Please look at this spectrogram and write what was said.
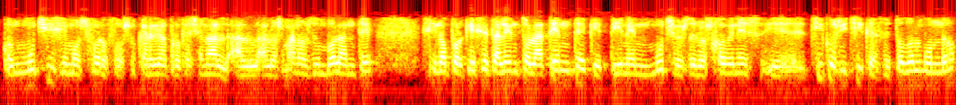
con muchísimo esfuerzo su carrera profesional a, a las manos de un volante, sino porque ese talento latente que tienen muchos de los jóvenes eh, chicos y chicas de todo el mundo,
